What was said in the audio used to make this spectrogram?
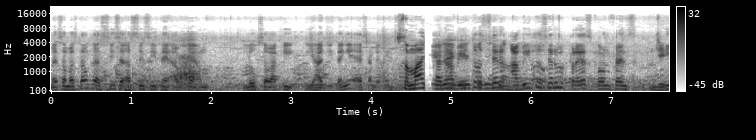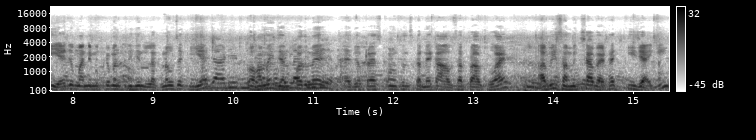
मैं समझता हूँ कि अस्सी से अस्सी सीटें अब के हम लोकसभा की यहाँ जीतेंगे ऐसा मेरा समाज अभी तो सिर्फ़ अभी तो सिर्फ़ प्रेस कॉन्फ्रेंस की है जो माननीय मुख्यमंत्री जी ने लखनऊ से की है। तो हमें जनपद में जो प्रेस कॉन्फ्रेंस करने का अवसर प्राप्त हुआ है अभी समीक्षा बैठक की जाएगी।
